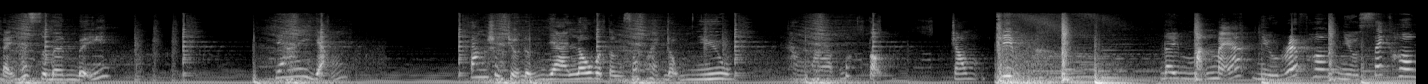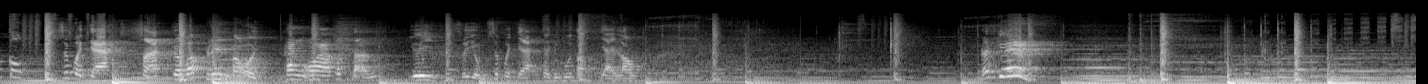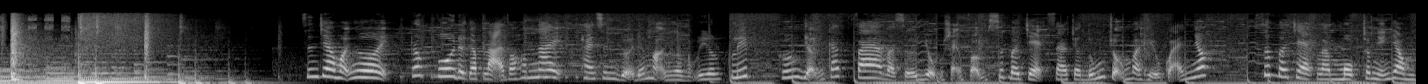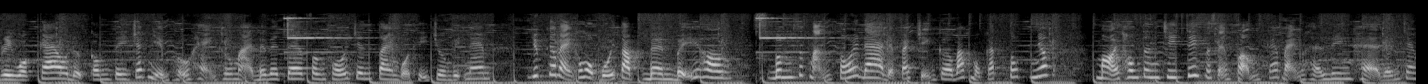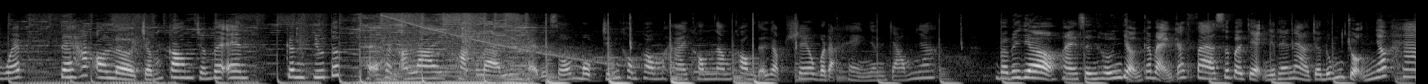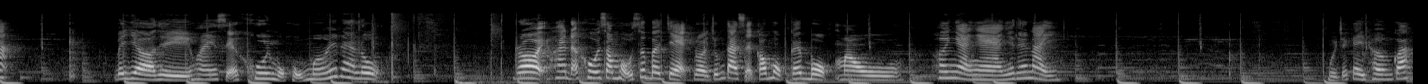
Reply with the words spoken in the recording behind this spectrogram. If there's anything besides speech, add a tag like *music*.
Bạn thích sự bền bỉ Dai dẳng. Tăng sức chịu đựng dài lâu và tần suất hoạt động nhiều. Thăng hoa bất tận. Trong gym. Đây mạnh mẽ, nhiều rep hơn, nhiều set hơn cùng. Super chạc sạc cơ bắp liên hồi. Thăng hoa bất tận. Duy sử dụng super chạc cho những buổi tập dài lâu. Đến game chào mọi người, rất vui được gặp lại vào hôm nay. Hoàng xin gửi đến mọi người một video clip hướng dẫn cách pha và sử dụng sản phẩm Super Chạc sao cho đúng chuẩn và hiệu quả nhất. Super Chạc là một trong những dòng reward cao được công ty trách nhiệm hữu hạn thương mại BBT phân phối trên toàn bộ thị trường Việt Nam giúp các bạn có một buổi tập bền bỉ hơn, bơm sức mạnh tối đa để phát triển cơ bắp một cách tốt nhất. Mọi thông tin chi tiết về sản phẩm các bạn có thể liên hệ đến trang web thol.com.vn kênh youtube thể hình online hoặc là liên hệ đến số 1900 2050 để gặp sale và đặt hàng nhanh chóng nhé. Và bây giờ, Hoàng xin hướng dẫn các bạn cách pha super chạc như thế nào cho đúng chuẩn nhất ha. Bây giờ thì Hoàng sẽ khui một hũ mới ra luôn. Rồi, Hoàng đã khui xong hũ super chạc rồi, chúng ta sẽ có một cái bột màu hơi ngà ngà như thế này. Mùi trái cây thơm quá.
